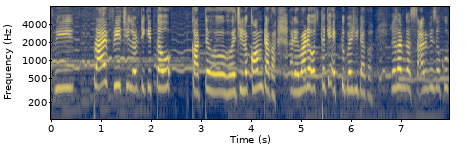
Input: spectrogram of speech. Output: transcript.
ফ্রি প্রায় ফ্রি ছিল টিকিটটাও। কাটতে হয়েছিল কম টাকা। আর এবারে ওর থেকে একটু বেশি টাকা। এখানকার সার্ভিসও খুব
